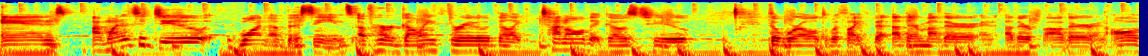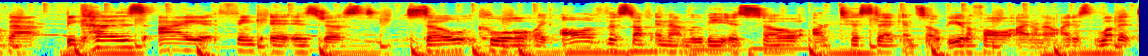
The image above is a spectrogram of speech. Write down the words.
And I wanted to do one of the scenes of her going through the like tunnel that goes to the world with like the other mother and other father and all of that because I think it is just so cool. Like all of the stuff in that movie is so artistic and so beautiful. I don't know, I just love it.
